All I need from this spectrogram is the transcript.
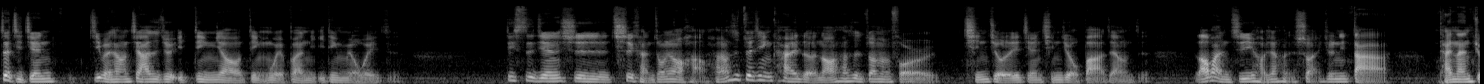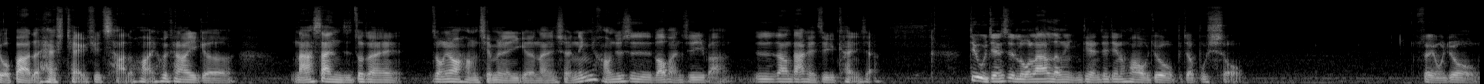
这几间基本上假日就一定要定位，不然你一定没有位置。第四间是赤坎中药行，好像是最近开的，然后它是专门 for 琴酒的一间琴酒吧这样子。老板机好像很帅，就是你打台南酒吧的 hashtag 去查的话，会看到一个拿扇子坐在中药行前面的一个男生，您好像就是老板之一吧？就是让大家可以自己看一下。第五间是罗拉冷饮店，这间的话我就比较不熟，所以我就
